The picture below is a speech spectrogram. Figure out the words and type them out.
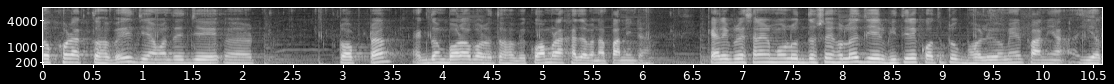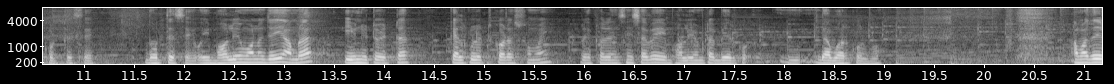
লক্ষ্য রাখতে হবে যে আমাদের যে টপটা একদম বরাবর হতে হবে, কম রাখা যাবে না পানিটা। ক্যালিব্রেশনের মূল উদ্দেশ্য হলো যে এর ভিতরে কতটুকু ভলিউমের পানি ইয়া করতেছে। ধরতেছে। ওই ভলিউম অনুযায়ী আমরা ইউনিট ওয়েটটা ক্যালকুলেট করার সময় রেফারেন্স হিসাবে এই ভলিউমটা বের ব্যবহার করব। আমাদের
